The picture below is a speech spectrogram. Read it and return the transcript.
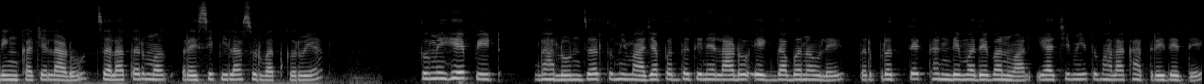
डिंकाचे लाडू. चला तर मग रेसिपीला सुरुवात करूया. तुम्ही हे पीठ घालून जर तुम्ही माझ्या पद्धतीने लाडू एकदा बनवले तर प्रत्येक थंडीमध्ये बनवाल याची मी तुम्हाला खात्री देते.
